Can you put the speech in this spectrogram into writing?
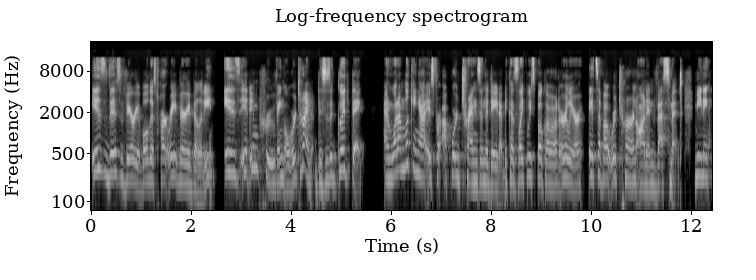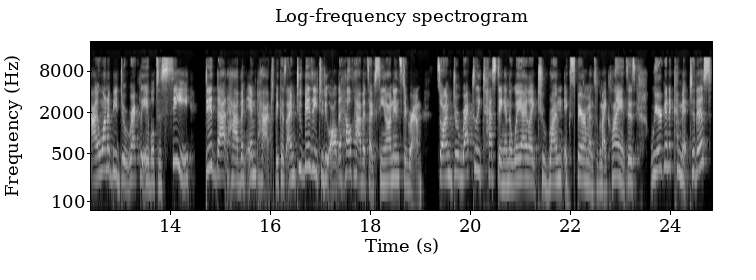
is this variable, this heart rate variability, is it improving over time? This is a good thing. And what I'm looking at is for upward trends in the data, because like we spoke about earlier, it's about return on investment, meaning I want to be directly able to see did that have an impact? Because I'm too busy to do all the health habits I've seen on Instagram. So I'm directly testing. And the way I like to run experiments with my clients is we're going to commit to this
